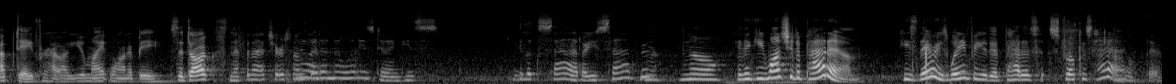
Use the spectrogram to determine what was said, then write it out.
update for how you might want to be. Is the dog sniffing at you or something? No, I don't know what he's doing. He's he looks sad. Are you sad? Ruth? No, I think he wants you to pat him. He's there. He's waiting for you to pat his, stroke his head. Oh, there.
